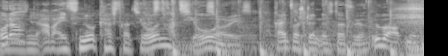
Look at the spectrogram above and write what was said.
Oder? gewesen. Aber jetzt nur Kastration? Kastration. Sorry, kein Verständnis dafür. Überhaupt nicht.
